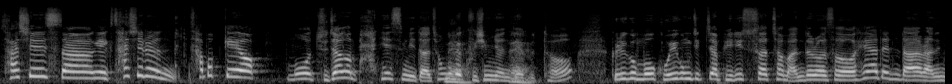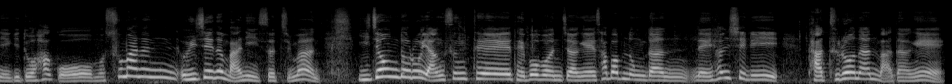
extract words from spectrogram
사실상의 사실은 사법개혁 뭐 주장은 많이 했습니다. 1990년대부터. 그리고 뭐 고위공직자 비리수사처 만들어서 해야 된다라는 얘기도 하고 뭐 수많은 의제는 많이 있었지만 이 정도로 양승태 대법원장의 사법농단의 현실이 다 드러난 마당에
